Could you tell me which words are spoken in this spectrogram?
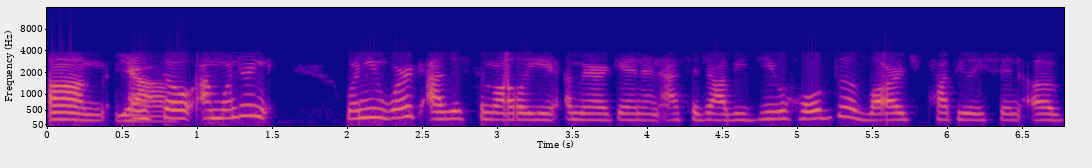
Um, yeah. And so I'm wondering, when you work as a Somali American and as hijabi, do you hold the large population of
